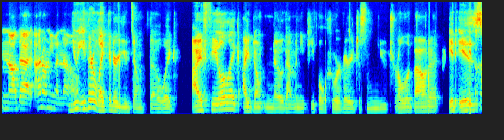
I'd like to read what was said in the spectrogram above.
not that I don't even know. You either like it or you don't though. Like I feel like I don't know that many people who are very just neutral about it. It is okay.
